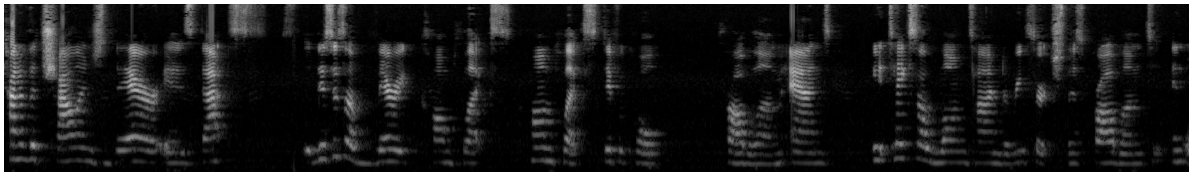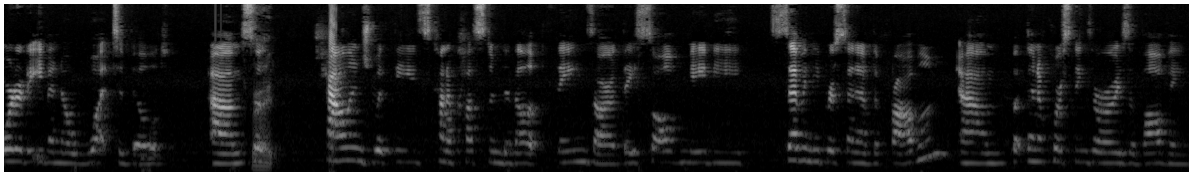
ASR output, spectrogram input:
kind of the challenge there is that's this is a very complex, complex, difficult problem, and it takes a long time to research this problem to, in order to even know what to build. Um, so, right. challenge with these kind of custom developed things are they solve maybe 70% of the problem. Um, but then, of course, things are always evolving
